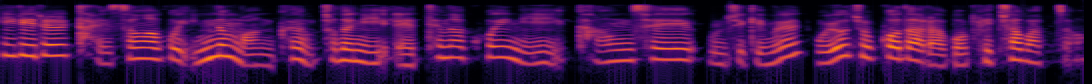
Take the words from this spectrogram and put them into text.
1위를 달성하고 있는 만큼 저는 이 에테나 코인이 강세 움직임을 보여줄 거다라고 비춰봤죠.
